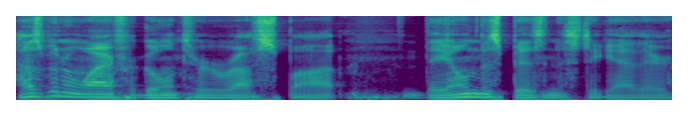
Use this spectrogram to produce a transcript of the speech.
husband and wife are going through a rough spot. They own this business together.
